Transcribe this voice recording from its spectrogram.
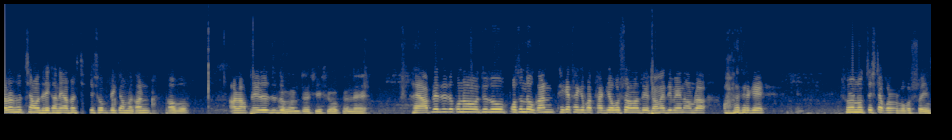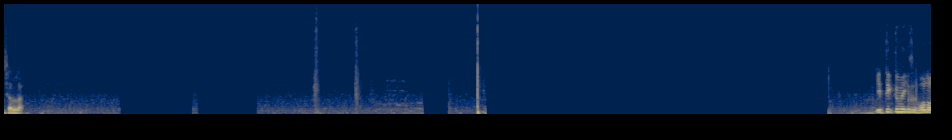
আদান হচ্ছে আমাদের এখানে আপনার শেষ হোক দেখে আমরা গান গাবো। আর আপনার যদি শেষ হোক হলে হ্যাঁ আপনি যদি কোনো যদি পছন্দ গান থেকে থাকে বা থাকে অবশ্যই আমাদের জানাই দিবেন। আমরা আপনাদেরকে শোনানোর চেষ্টা করব অবশ্যই ইনশাল্লাহ। ইতিক, তুমি কিছু বলো?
